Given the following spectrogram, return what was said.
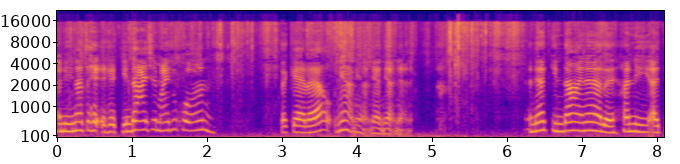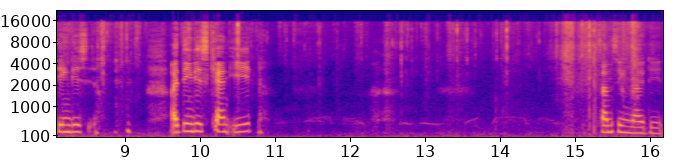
อันนี้น่าจะเห็ดเห็ดกินได้ใช่ไหมทุกคน แต่แก่แล้ว เนี่ยเนี่ยเนี่ยเนี่ยเนี่ยเนี่ยอันเนี้ยกินได้แน่เลย honey I think this I think this can eat something like this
